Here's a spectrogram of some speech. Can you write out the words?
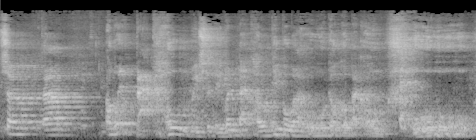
So, um, I went back home recently, went back home, people were like, oh, don't go back home. Oh,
